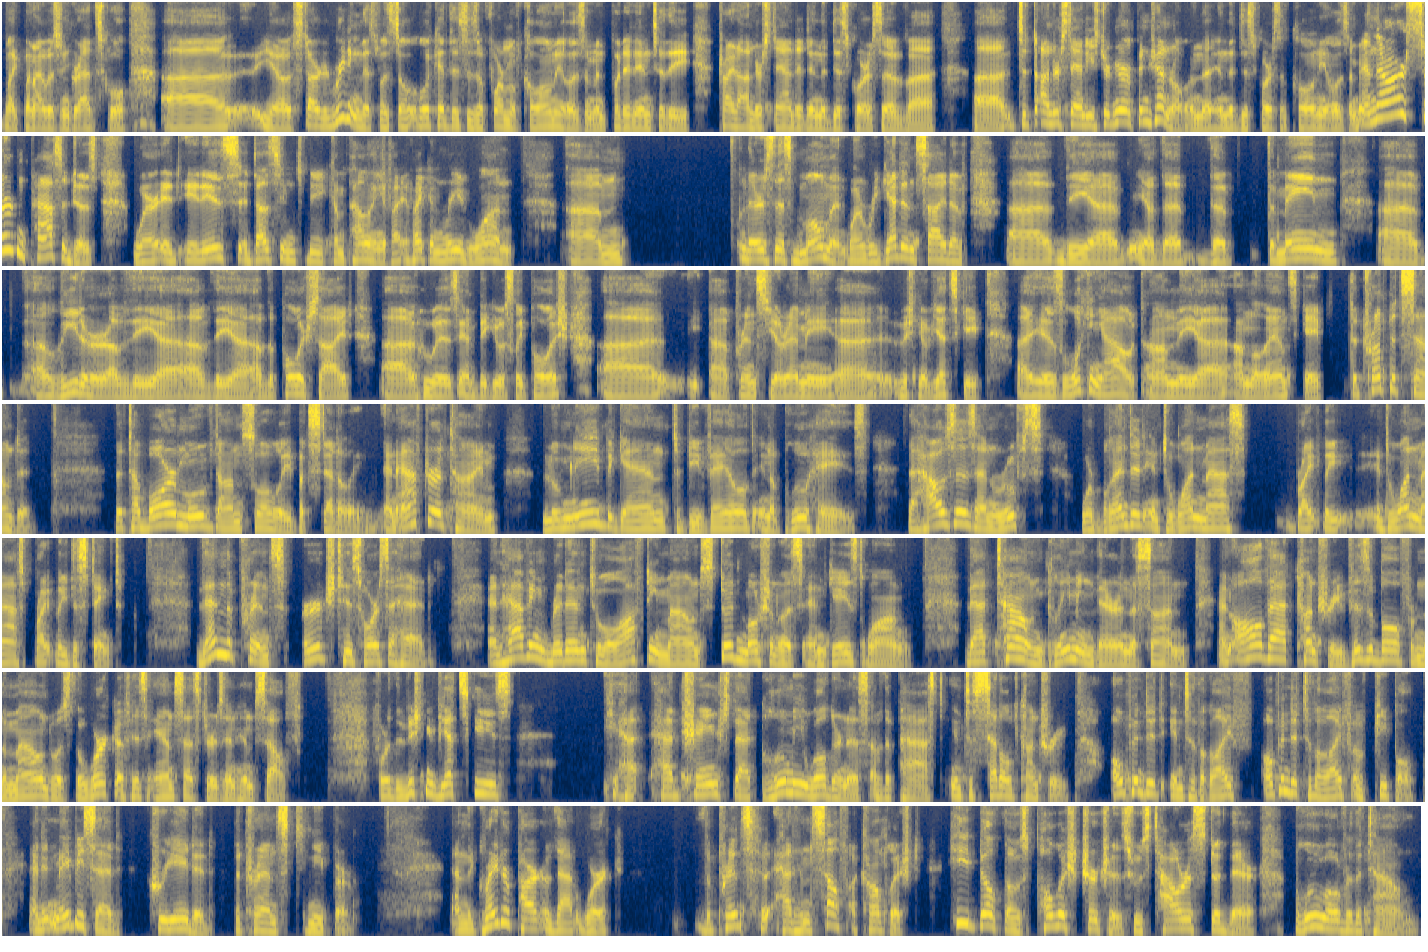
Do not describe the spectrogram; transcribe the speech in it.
like when I was in grad school, uh, you know, started reading this was to look at this as a form of colonialism and put it into the try to understand it in the discourse of uh, uh to, to, understand Eastern Europe in general in the in the discourse of colonialism. And there are certain passages where it it is it does seem to be compelling. If I if I can read one. Um, there's this moment when we get inside of uh, the uh, you know the the the main uh, uh leader of the uh, of the uh, of the Polish side, who is ambiguously Polish, Prince Yeremy Vishniowiecki, is looking out on the on the landscape. The trumpet sounded. The tabor moved on slowly but steadily, and after a time, Lubni began to be veiled in a blue haze. The houses and roofs were blended into one mass brightly into one mass brightly distinct. Then the prince urged his horse ahead, and having ridden to a lofty mound, stood motionless and gazed long. That town gleaming there in the sun, and all that country visible from the mound was the work of his ancestors and himself. For the Vishniowieczkis, ha- had changed that gloomy wilderness of the past into settled country, opened it into the life, opened it to the life of people, and it may be said created the Trans Dnieper. And the greater part of that work, the prince had himself accomplished. He built those Polish churches whose towers stood there, blue over the town.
